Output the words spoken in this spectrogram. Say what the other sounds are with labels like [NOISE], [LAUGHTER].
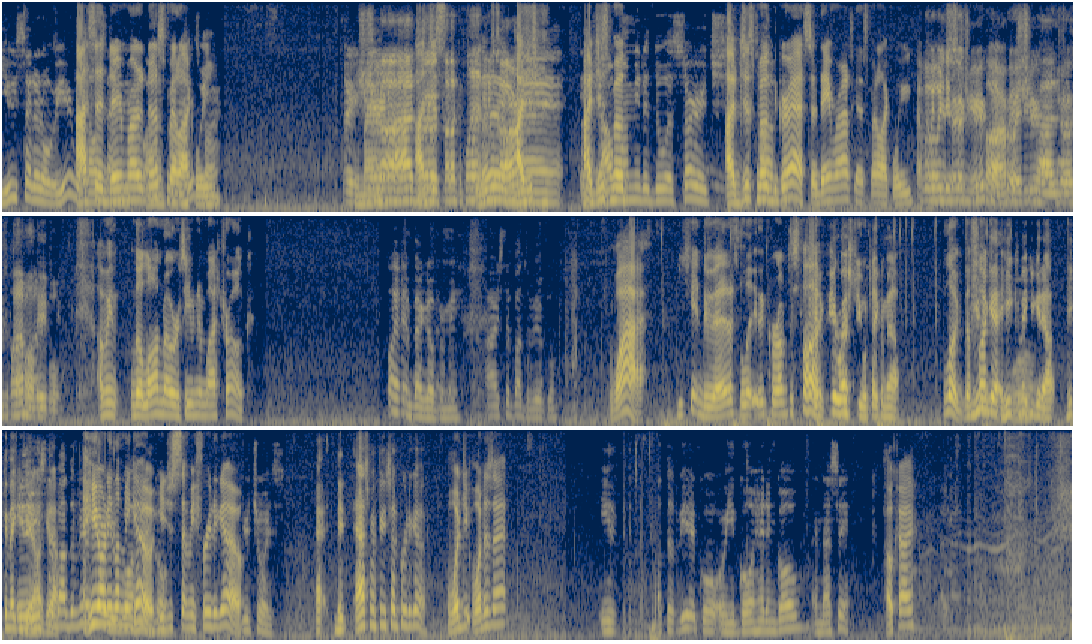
You said it over here. I while said damn right it does smell like weed. car. Hey, sure man. you're not hiding I just- fucking planting in car? I just- man, I just mowed- want me to do a search. I just mowed the grass, so damn right it's gonna smell like weed. How about we do a search in your car? I'm pretty sure you're hiding drugs and planting on people. I mean, the lawnmower's even in my trunk. Go ahead and back up for me. Alright, step out the vehicle. Why? You can't do that. That's li- corrupt as If fuck. he arrests you, we'll take him out. Look, the You fuck. can get, he can make you get out. He can make you get you out. Get out. out the vehicle. He already let me go go. He just sent me free to go. Your choice. Uh, Did, ask him if he said free to go. What you? What is that? Either step out the vehicle or you go ahead and go, and that's it. Okay.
